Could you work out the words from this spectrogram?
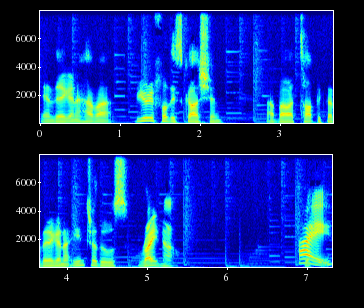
and they're going to have a beautiful discussion about a topic that they're going to introduce right now. Hi,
